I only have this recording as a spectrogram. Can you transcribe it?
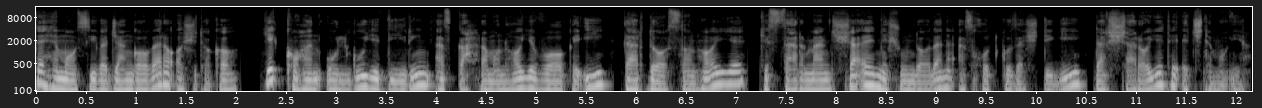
شخصیت حماسی و جنگاور آشیتاکا یک کهن الگوی دیرین از قهرمانهای واقعی در داستانهایی که سرمنشأ نشون دادن از خودگذشتگی در شرایط اجتماعی هم.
